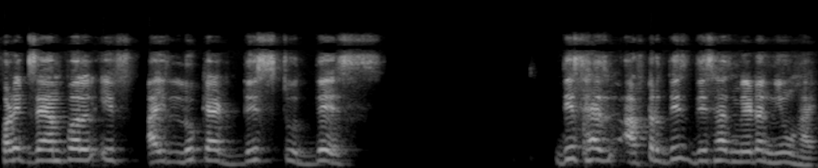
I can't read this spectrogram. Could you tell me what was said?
for example if i look at this to this this has after this this has made a new high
